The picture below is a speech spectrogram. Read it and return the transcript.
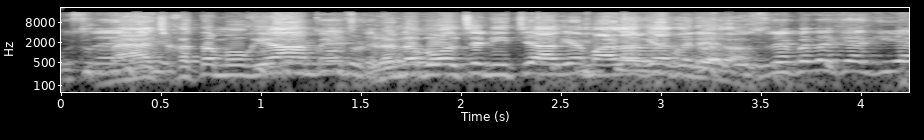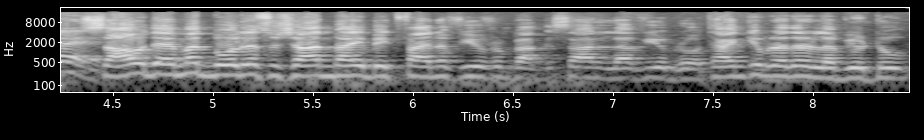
मैच खत्म हो गया। रन बॉल से नीचे आ गया माड़ा क्या करेगा? उसने पता क्या किया है? साउद अहमद बोल रहे सुशांत भाई big fan of you from Pakistan love you bro thank you brother love you too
